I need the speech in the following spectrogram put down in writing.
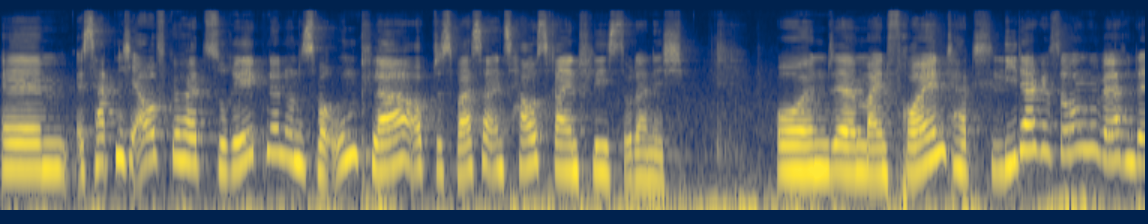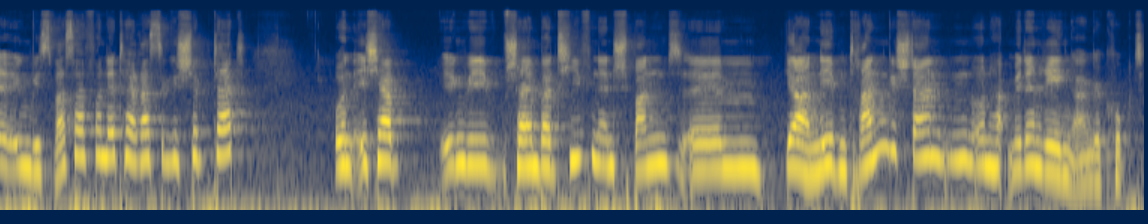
Ähm, es hat nicht aufgehört zu regnen und es war unklar, ob das Wasser ins Haus reinfließt oder nicht. Und äh, mein Freund hat Lieder gesungen, während er irgendwie das Wasser von der Terrasse geschippt hat. Und ich habe irgendwie scheinbar tiefenentspannt ähm, ja, nebendran gestanden und habe mir den Regen angeguckt.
